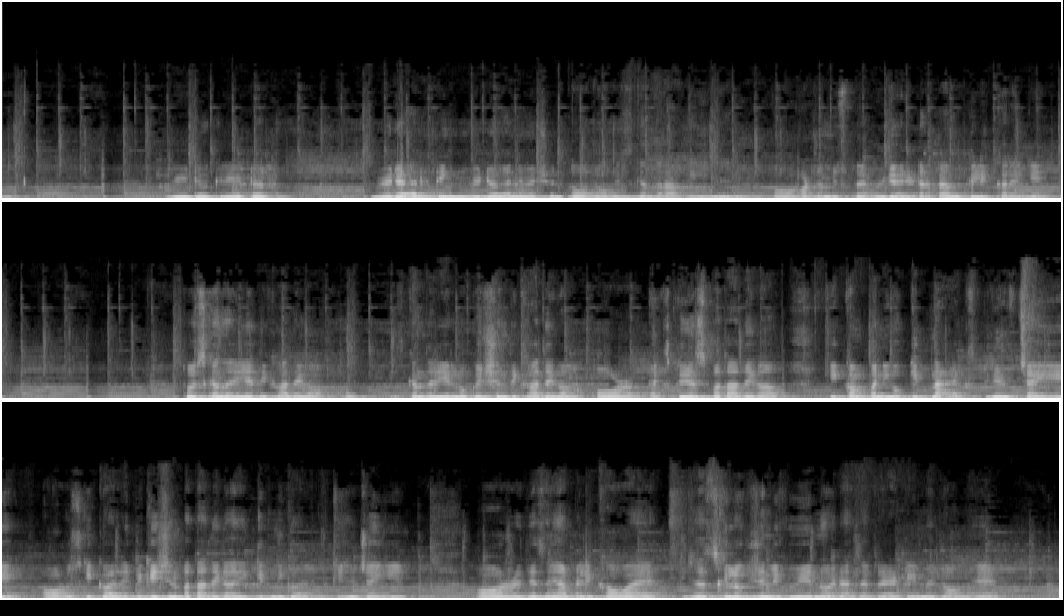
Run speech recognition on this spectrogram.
video creator video editing video animation दो जो भी इसके अंदर आ गई हैं। तो अगर हम इस पर वीडियो एडिटर पर हम क्लिक करेंगे तो इसके अंदर ये दिखा देगा आपको। इसके अंदर ये लोकेशन दिखा देगा और एक्सपीरियंस बता देगा कि कंपनी को कितना एक्सपीरियंस चाहिए और उसकी क्वालिफिकेशन बता देगा कि कितनी क्वालिफिकेशन चाहिए। और जैसे यहाँ पे लिखा हुआ है, जैसे इसकी लोकेशन लिखी हुई है, नोएडा सेक्टर एटीन में जॉब है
